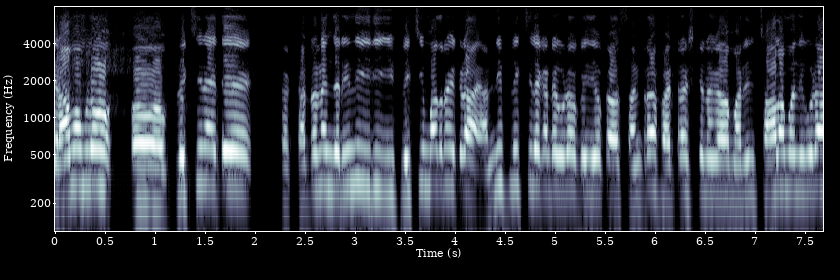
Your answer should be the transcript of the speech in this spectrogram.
గ్రామంలో ఫ్లెక్సీని అయితే కట్టడం జరిగింది. ఇది ఈ ఫ్లెక్సీ మాత్రం ఇక్కడ అన్ని ఫ్లెక్సీల కంటే కూడా ఇది ఒక సెంటర్ ఆఫ్ అట్రాక్షన్గా మారింది. చాలా మంది కూడా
